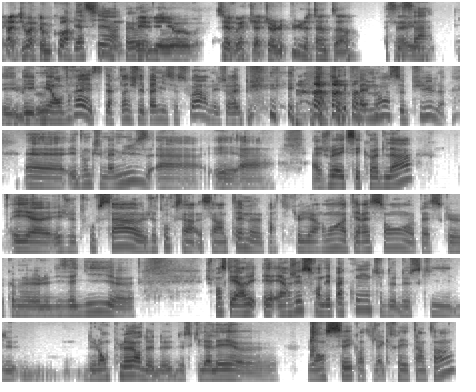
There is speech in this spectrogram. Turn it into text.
Pas, tu vois, comme quoi. Bien sûr. Euh, c'est vrai, tu as, tu as, le pull de Tintin. C'est ça. Et, mais en vrai, c'est-à-dire que là, je ne l'ai pas mis ce soir, mais j'aurais pu. j'ai vraiment ce pull. Euh, et donc, je m'amuse à, à, à, jouer avec ces codes-là. Et, euh, et, je trouve ça, je trouve que c'est un, thème particulièrement intéressant parce que, comme le disait Guy, je pense qu'Hergé ne se rendait pas compte de, ce de, l'ampleur de, ce qu'il allait lancé quand il a créé Tintin.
